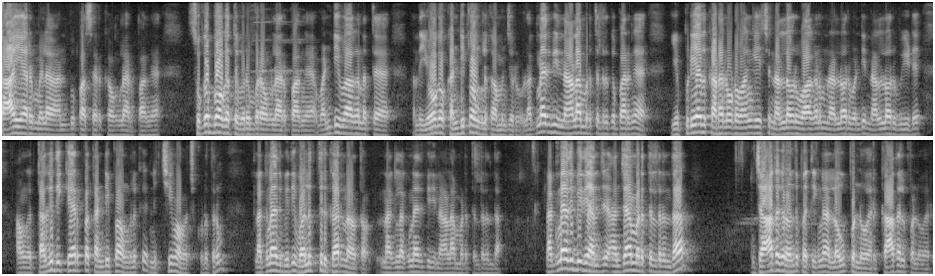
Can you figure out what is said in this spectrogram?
தாயார் மேலே அன்பு பாசம் இருக்கவங்களா இருப்பாங்க. சுகபோகத்தை விரும்புகிறவங்களா இருப்பாங்க. வண்டி வாகனத்தை அந்த யோகம் கண்டிப்பாக உங்களுக்கு அமைஞ்சிரும். லக்னாதிபதி நாலாம் இடத்துல இருக்க பாருங்கள் எப்படியாவது கடனோட வாங்கி வச்சு நல்ல ஒரு வாகனம் நல்ல ஒரு வண்டி நல்ல ஒரு வீடு. அவங்க தகுதிக்கேற்ப கண்டிப்பாக அவங்களுக்கு நிச்சயம் அமைச்சு கொடுத்துரும். லக்னாதிபதி வலுத்திருக்காருன்னு அர்த்தம். நான் லக்னாதிபதி நாலாம் இடத்துல இருந்தால் லக்னாதிபதி அஞ்சு அஞ்சாம் இடத்துல இருந்தால் ஜாதகர் வந்து பார்த்திங்கன்னா லவ் பண்ணுவார் காதல் பண்ணுவார்.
